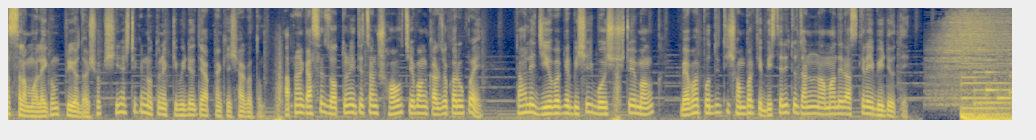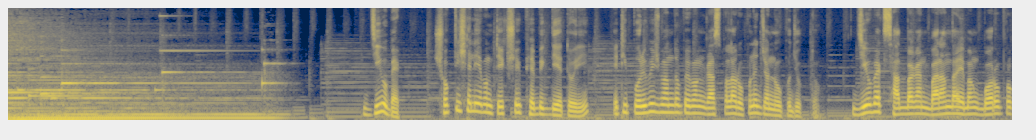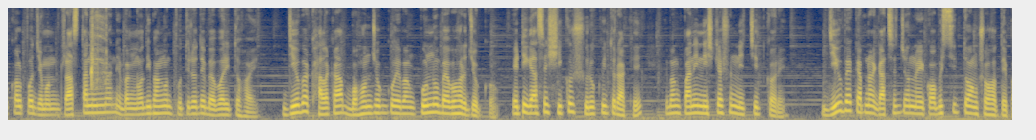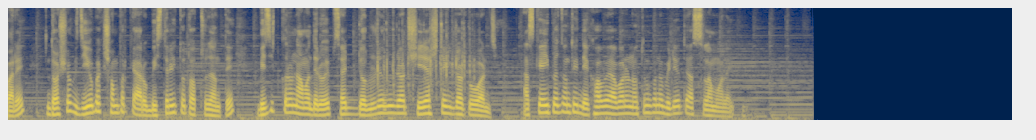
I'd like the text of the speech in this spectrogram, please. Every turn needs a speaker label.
Speaker 1: আসসালামু আলাইকুম, প্রিয় দর্শক। সিরাজ সিরাজটিকের নতুন একটি ভিডিওতে আপনাকে স্বাগতম। আপনার গাছের যত্ন নিতে চান সহজ এবং কার্যকর উপায়ে? তাহলে জিওব্যাগের বিশেষ বৈশিষ্ট্য এবং ব্যবহার পদ্ধতি সম্পর্কে বিস্তারিত জানুন আমাদের আজকের এই ভিডিওতে। জিও ব্যাগ শক্তিশালী এবং টেকসই ফেব্রিক দিয়ে তৈরি, এটি পরিবেশ বান্ধব এবং গাছপালা রোপণের জন্য উপযুক্ত। জিও ব্যাগ ছাদ বাগান, বারান্দা এবং বড় প্রকল্প যেমন রাস্তা নির্মাণ এবং নদী ভাঙন প্রতিরোধে ব্যবহৃত হয়। জিও ব্যাগ হালকা, বহনযোগ্য এবং পূর্ণ ব্যবহারযোগ্য। এটি গাছের শিকড় সুরক্ষিত রাখে এবং পানি নিষ্কাশন নিশ্চিত করে। জিও ব্যাগ আপনার গাছের জন্য এক অবিচ্ছেদ্য অংশ হতে পারে। দর্শক জিও ব্যাগ সম্পর্কে আরও বিস্তারিত তথ্য জানতে ভিজিট করুন আমাদের ওয়েবসাইট ডব্লিউ ডট ডট আজকে এই পর্যন্তই, দেখা হবে আবারও নতুন কোনো ভিডিওতে। আসসালামু আলাইকুম।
